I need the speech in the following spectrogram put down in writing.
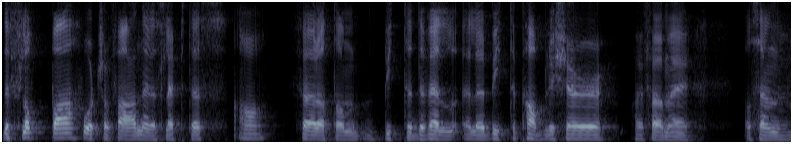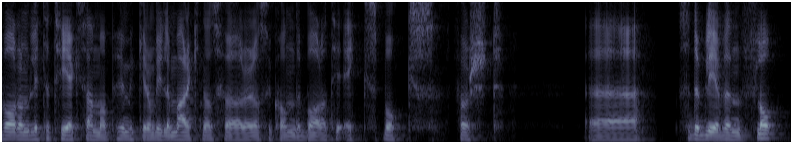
Det floppade hårt som fan när det släpptes. Ja. För att de bytte devel eller bytte publisher har jag för mig. Och sen var de lite tveksamma på hur mycket de ville marknadsföra det och så kom det bara till Xbox först. Uh, så det blev en flopp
